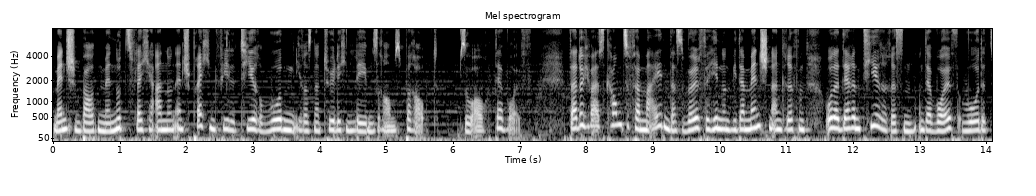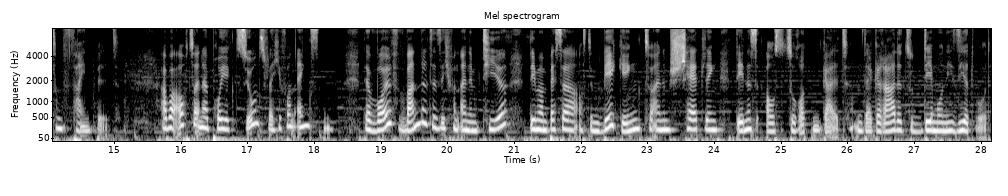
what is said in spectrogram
Menschen bauten mehr Nutzfläche an und entsprechend viele Tiere wurden ihres natürlichen Lebensraums beraubt. So auch der Wolf. Dadurch war es kaum zu vermeiden, dass Wölfe hin und wieder Menschen angriffen oder deren Tiere rissen und der Wolf wurde zum Feindbild. Aber auch zu einer Projektionsfläche von Ängsten. Der Wolf wandelte sich von einem Tier, dem man besser aus dem Weg ging, zu einem Schädling, den es auszurotten galt und der geradezu dämonisiert wurde.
